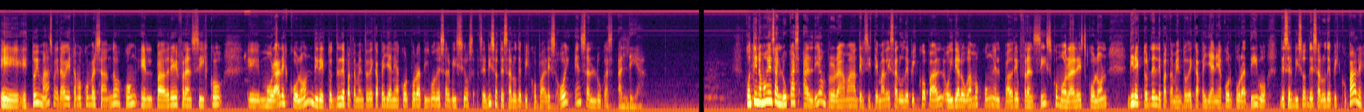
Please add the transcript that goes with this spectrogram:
Eh, estoy más, ¿verdad? Hoy estamos conversando con el Padre Francisco eh, Morales Colón, director del Departamento de Capellanía Corporativo de Servicios, Servicios de Salud Episcopales, hoy en San Lucas al Día. Continuamos en San Lucas al día, un programa del Sistema de Salud Episcopal. Hoy dialogamos con el padre Francisco Morales Colón, director del Departamento de Capellanía Corporativo de Servicios de Salud Episcopales,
